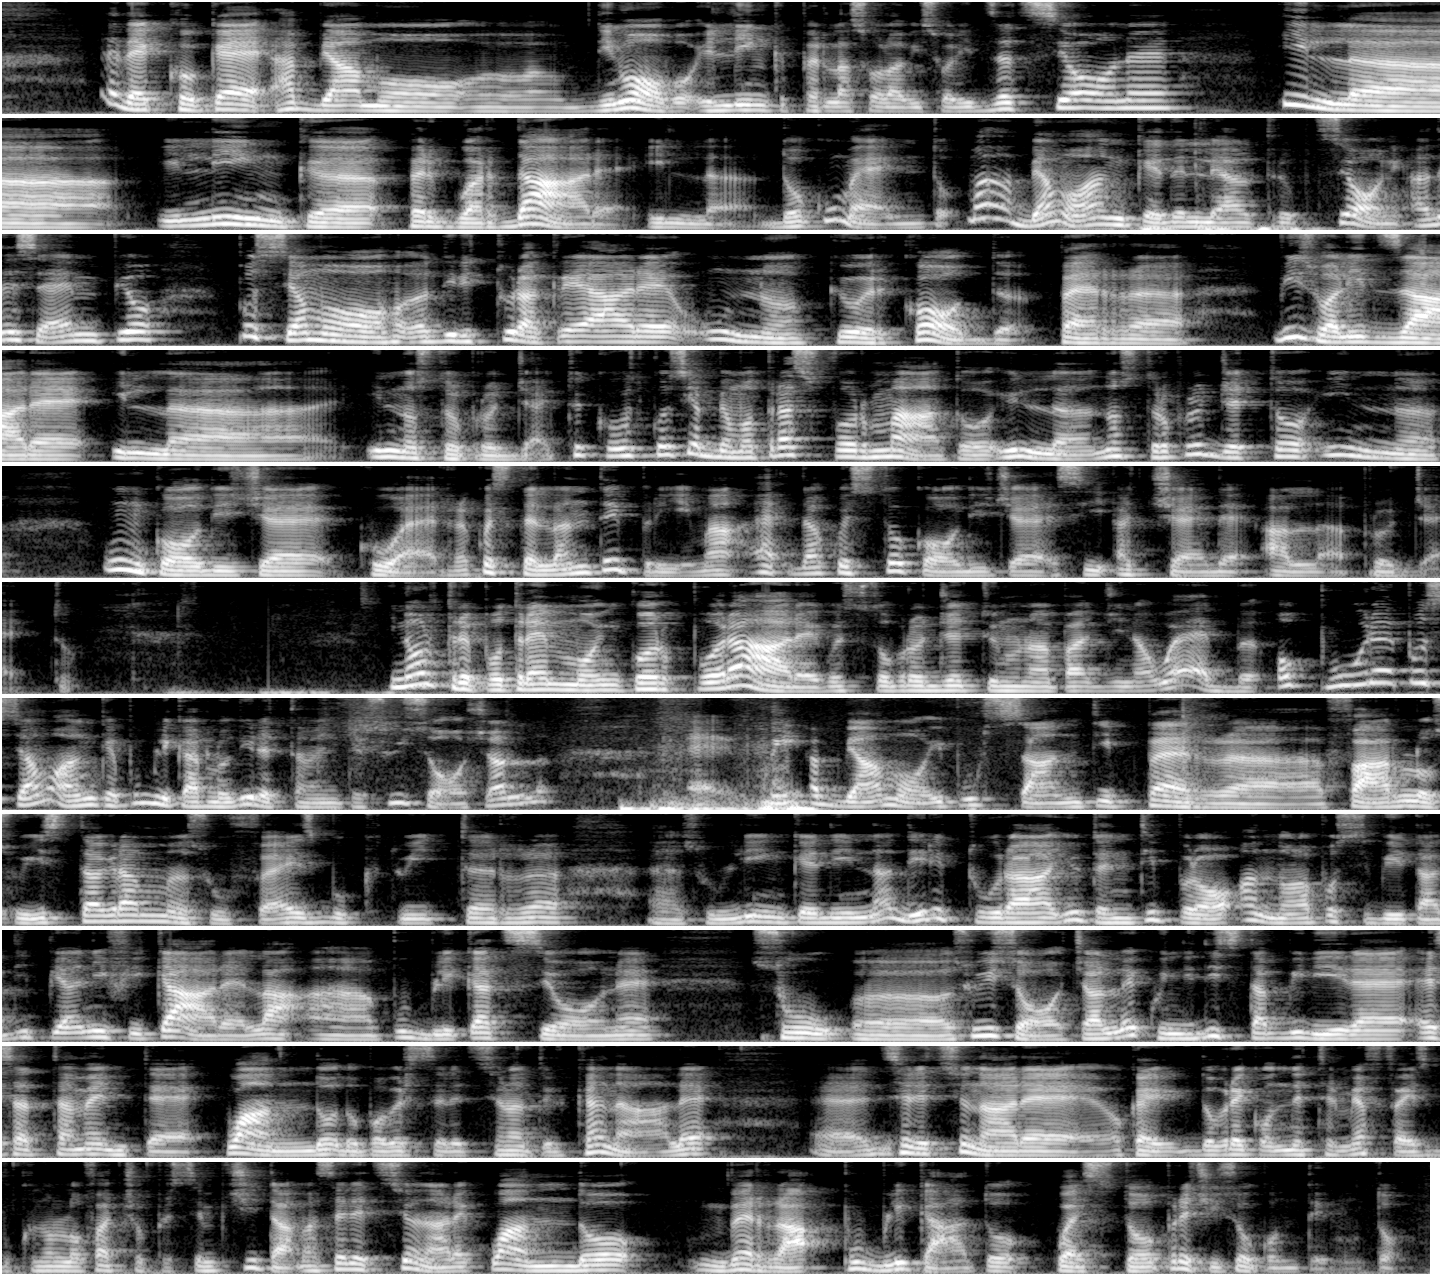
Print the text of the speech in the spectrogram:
ed ecco che abbiamo uh, di nuovo il link per la sola visualizzazione, il, uh, il, link per guardare il documento, ma abbiamo anche delle altre opzioni. Ad esempio, possiamo addirittura creare un QR code per visualizzare il, il nostro progetto. E così abbiamo trasformato il nostro progetto in un codice QR. Questa è l'anteprima e da questo codice si accede al progetto. Inoltre potremmo incorporare questo progetto in una pagina web oppure possiamo anche pubblicarlo direttamente sui social e qui abbiamo i pulsanti per eh, farlo su Instagram, su Facebook, Twitter, eh, su LinkedIn, addirittura gli utenti pro hanno la possibilità di pianificare la uh, pubblicazione su, uh, sui social e quindi di stabilire esattamente quando, dopo aver selezionato il canale, eh, di selezionare, ok, dovrei connettermi a Facebook, non lo faccio per semplicità, ma selezionare quando verrà pubblicato questo preciso contenuto.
